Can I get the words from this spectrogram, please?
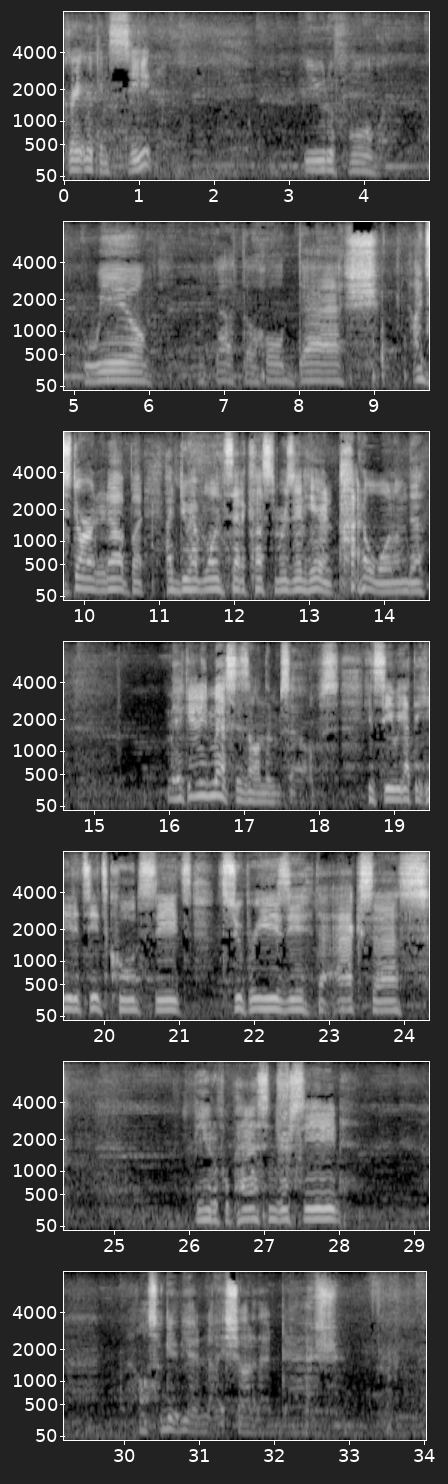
Great looking seat. Beautiful wheel. We got the whole dash. I'd start it up, but I do have one set of customers in here, and I don't want them to make any messes on themselves. You can see we got the heated seats, cooled seats, it's super easy to access. Beautiful passenger seat. Also give you a nice shot of that dash.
